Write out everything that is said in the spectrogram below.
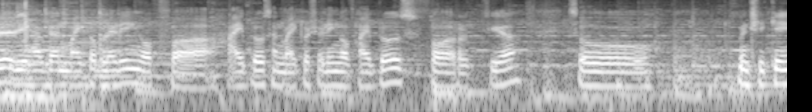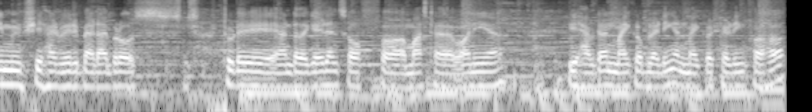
Today we have done microblading of uh, eyebrows and micro shading of eyebrows for Tia. So when she came, she had very bad eyebrows. Today, under the guidance of uh, Master Vania, we have done microblading and micro shading for her.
